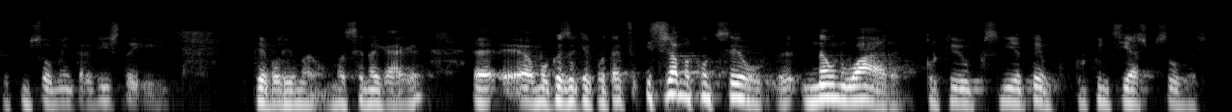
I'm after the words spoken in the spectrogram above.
que começou uma entrevista e, teve ali uma, uma cena gaga. É uma coisa que acontece. Isso já me aconteceu, não no ar, porque eu percebia tempo, porque conhecia as pessoas,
